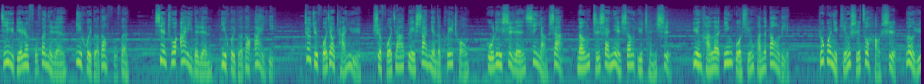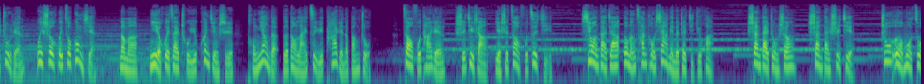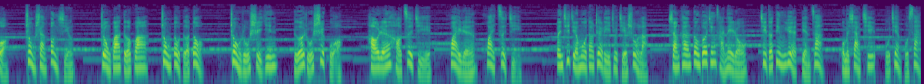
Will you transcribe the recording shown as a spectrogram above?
给予别人福分的人，亦会得到福分；献出爱意的人，亦会得到爱意。这句佛教禅语是佛家对善念的推崇，鼓励世人信仰善，能执善念生于尘世，蕴含了因果循环的道理。如果你平时做好事，乐于助人，为社会做贡献，那么你也会在处于困境时，同样的得到来自于他人的帮助。造福他人，实际上也是造福自己。希望大家都能参透下面的这几句话：善待众生，善待世界；诸恶莫作，众善奉行；种瓜得瓜，种豆得豆；种如是因，得如是果。好人好自己，坏人坏自己。本期节目到这里就结束了。想看更多精彩内容，记得订阅点赞。我们下期不见不散。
